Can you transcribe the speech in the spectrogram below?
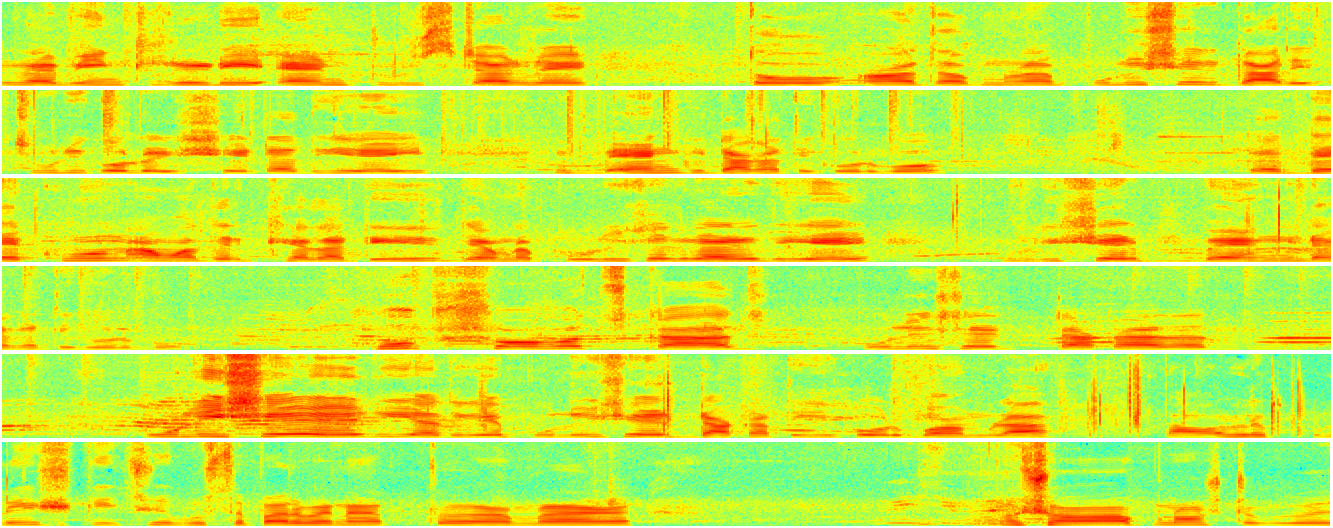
ড্রাইভিং থ্রিডি অ্যান্ড টুরিস্টারে তো আজ আমরা পুলিশের গাড়ি চুরি করে সেটা দিয়েই ব্যাংক ডাকাতি করব। দেখুন আমাদের খেলাটি যে আমরা পুলিশের গাড়ি দিয়ে পুলিশের ব্যাংক ডাকাতি করব। খুব সহজ কাজ, পুলিশের টাকা, পুলিশের ইয়া দিয়ে পুলিশের ডাকাতি করব আমরা। তাহলে পুলিশ কিছুই বুঝতে পারবে না। তো আমরা সব নষ্ট করে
